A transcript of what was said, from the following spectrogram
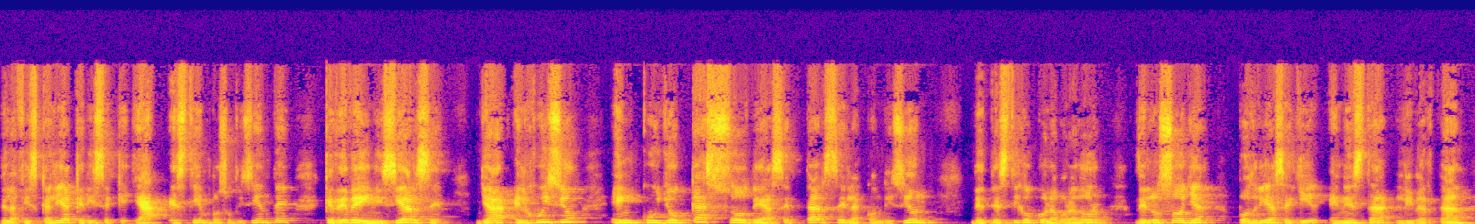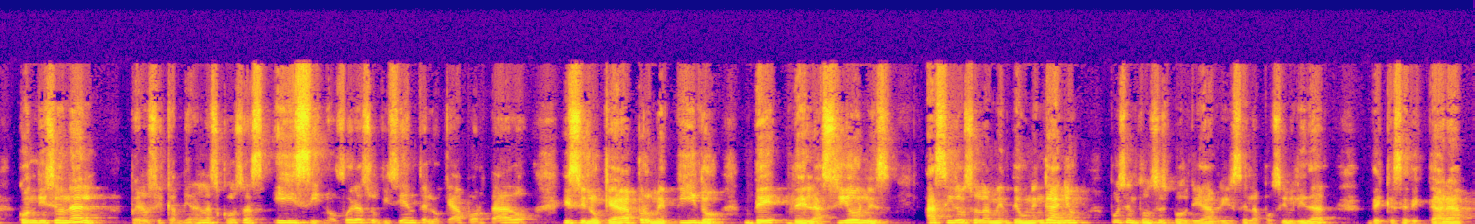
de la Fiscalía que dice que ya es tiempo suficiente, que debe iniciarse ya el juicio, en cuyo caso de aceptarse la condición de testigo colaborador de Lozoya, podría seguir en esta libertad condicional. Pero si cambiaran las cosas y si no fuera suficiente lo que ha aportado y si lo que ha prometido de delaciones ha sido solamente un engaño, pues entonces podría abrirse la posibilidad de que se dictara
